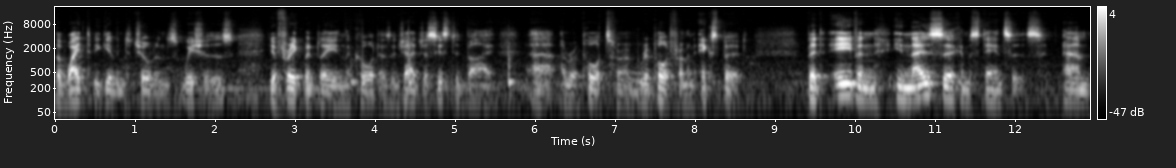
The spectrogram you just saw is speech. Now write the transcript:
the weight to be given to children's wishes, you're frequently in the court as a judge assisted by uh, a report from report from an expert. But even in those circumstances, um,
